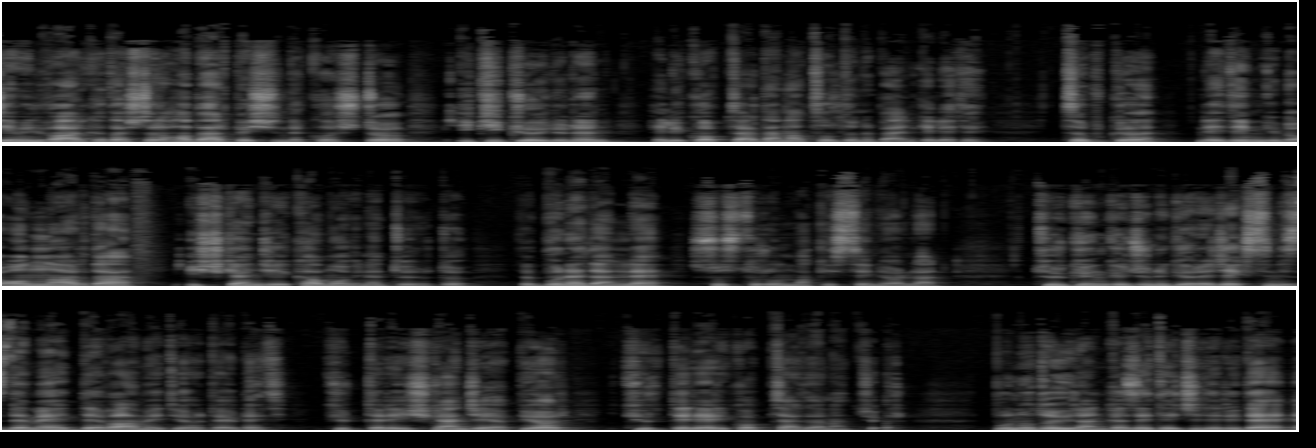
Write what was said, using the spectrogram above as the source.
Cemil ve arkadaşları haber peşinde koştu, iki köylünün helikopterden atıldığını belgeledi. Tıpkı Nedim gibi onlar da işkenceyi kamuoyuna duyurdu ve bu nedenle susturulmak isteniyorlar. Türk'ün gücünü göreceksiniz demeye devam ediyor devlet. Kürtlere işkence yapıyor, Kürtleri helikopterden atıyor. Bunu duyuran gazetecileri de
